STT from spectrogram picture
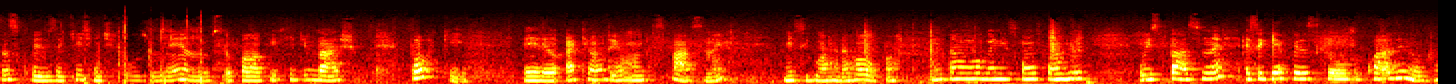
Essas coisas aqui, gente, que eu uso menos, eu coloco aqui debaixo. Por quê? É, aqui eu não tenho muito espaço, né? Nesse guarda-roupa. Então eu organizo conforme o espaço, né? Esse aqui é coisas que eu uso quase nunca.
